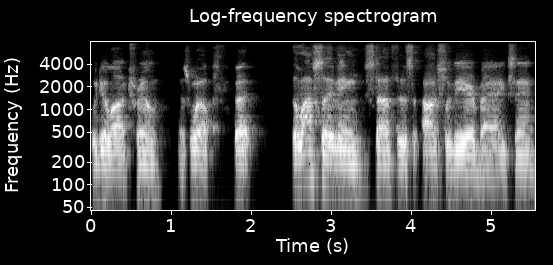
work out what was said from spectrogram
We do a lot of trim as well, but the life-saving stuff is obviously the airbags, and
